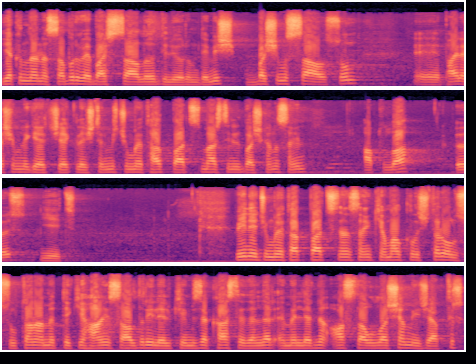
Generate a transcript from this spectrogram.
yakınlarına sabır ve başsağlığı diliyorum demiş. Başımız sağ olsun e, paylaşımını gerçekleştirmiş Cumhuriyet Halk Partisi Mersin İl Başkanı Sayın Abdullah Öz Yiğit. Ve yine Cumhuriyet Halk Partisi'nden Sayın Kemal Kılıçdaroğlu Sultanahmet'teki hain saldırıyla ülkemize kastedenler emellerine asla ulaşamayacaktır.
